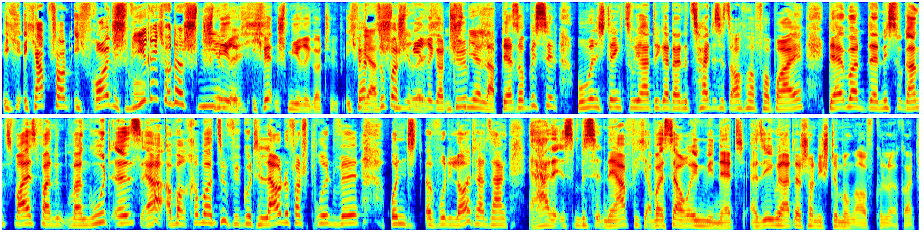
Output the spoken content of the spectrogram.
Ich, ich habe schon, ich freue mich. drauf. Schwierig oder schmierig? Schmierig. Ich werde ein schmieriger Typ. Ich werde Ja, ein super schmierig. schmieriger Typ, der so ein bisschen, wo man nicht denkt, so, ja, Digga, deine Zeit ist jetzt auch mal vorbei. Der immer, der nicht so ganz weiß, wann, wann gut ist, ja, aber auch immer zu viel gute Laune versprühen will. Und äh, wo die Leute dann sagen, ja, der ist ein bisschen nervig, aber ist ja auch irgendwie nett. Also irgendwie hat er schon die Stimmung aufgelockert.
